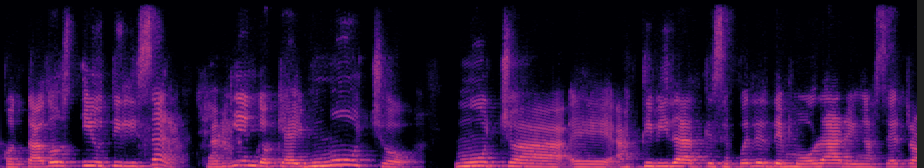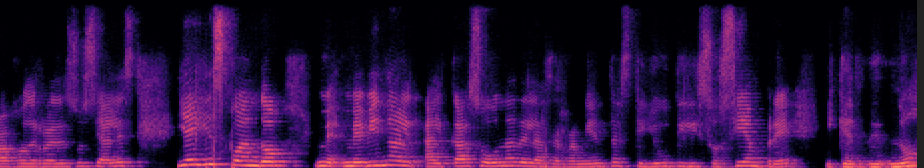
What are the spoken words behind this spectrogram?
contados y utilizar, sabiendo que hay mucho mucha eh, actividad que se puede demorar en hacer trabajo de redes sociales. Y ahí es cuando me, vino al, caso una de las herramientas que yo utilizo siempre y que no,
